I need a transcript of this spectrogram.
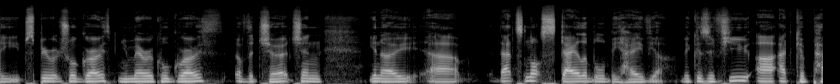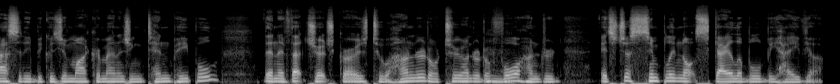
see spiritual growth, numerical growth of the church. And, you know, uh, that's not scalable behavior because if you are at capacity because you're micromanaging 10 people, then if that church grows to 100 or 200 or Mm. 400, it's just simply not scalable behavior.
